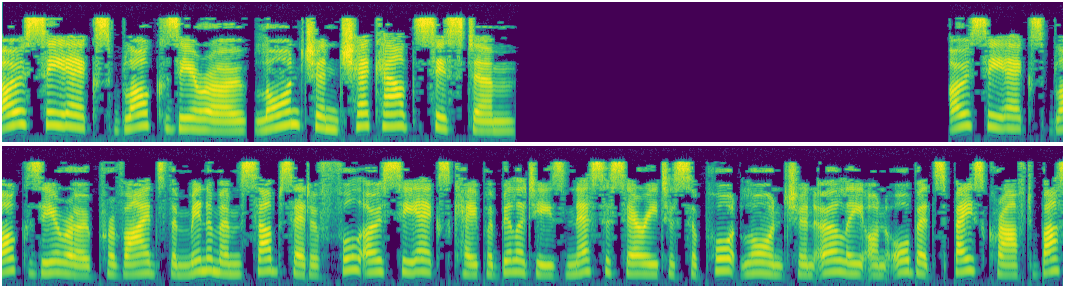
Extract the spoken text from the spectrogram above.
OCX Block 0 launch and checkout system. OCX Block 0 provides the minimum subset of full OCX capabilities necessary to support launch and early on-orbit spacecraft bus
